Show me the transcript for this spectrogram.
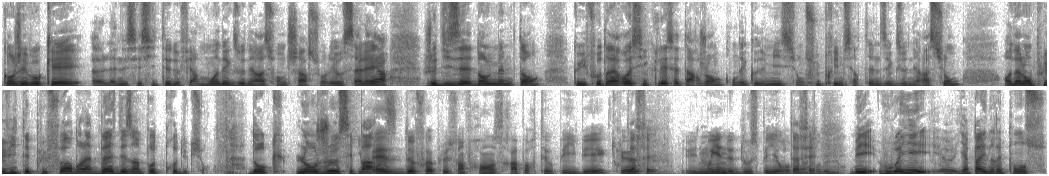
Quand j'évoquais la nécessité de faire moins d'exonération de charges sur les hauts salaires, je disais dans le même temps qu'il faudrait recycler cet argent qu'on économise si on supprime certaines exonérations en allant plus vite et plus fort dans la baisse des impôts de production. Donc l'enjeu, c'est pas. pèse deux fois plus en France rapporté au PIB que une moyenne de 12 pays européens autour de nous. Mais vous voyez, il euh, n'y a pas une réponse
